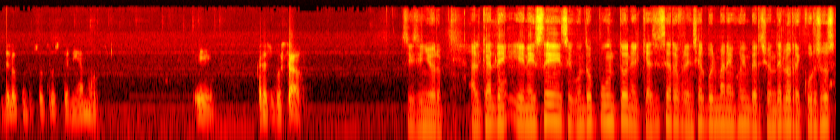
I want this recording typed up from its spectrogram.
de lo que nosotros teníamos eh, presupuestado. Sí, señor alcalde. Y en ese segundo punto en el que hace referencia al buen manejo de inversión de los recursos,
